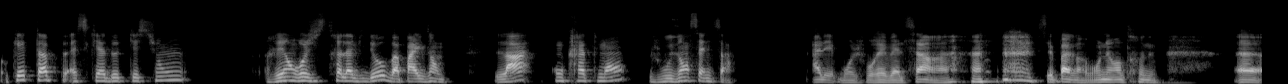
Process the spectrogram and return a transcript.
Ok, top. Est-ce qu'il y a d'autres questions? Réenregistrer la vidéo, bah, par exemple, là, concrètement, je vous enseigne ça. Allez, moi, je vous révèle ça. Hein. C'est pas grave, on est entre nous. Euh,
